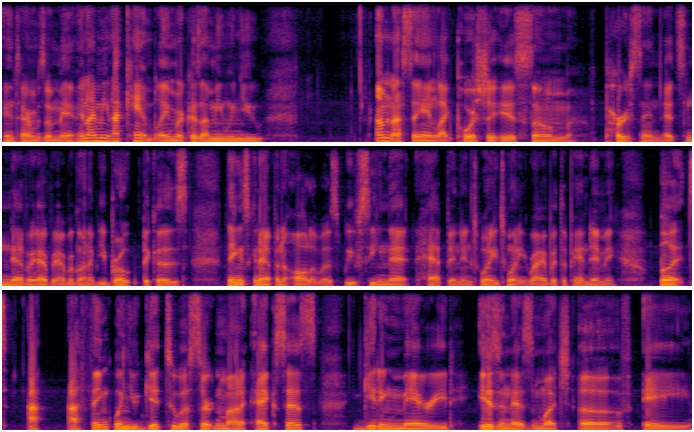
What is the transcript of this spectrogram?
in terms of men. And I mean, I can't blame her because I mean when you, I'm not saying like Porsha is some person that's never ever ever going to be broke because things can happen to all of us. We've seen that happen in 2020, right, with the pandemic. But I I think when you get to a certain amount of access, getting married isn't as much of a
